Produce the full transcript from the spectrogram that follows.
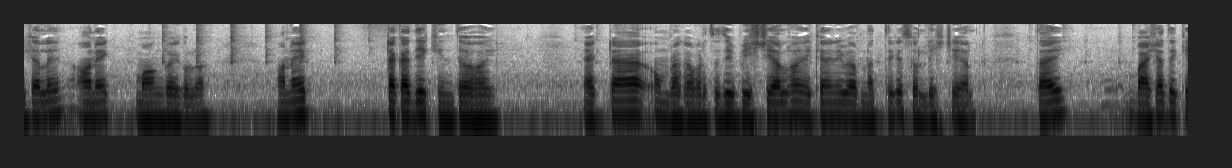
এখানে অনেক মহঙ্গা এগুলো। অনেক টাকা দিয়ে কিনতে হয়। একটা ওমরা খাবার যদি বিশ রিয়াল হয়, এখানে নিবে আপনার থেকে চল্লিশ রিয়াল। তাই বাসা থেকে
